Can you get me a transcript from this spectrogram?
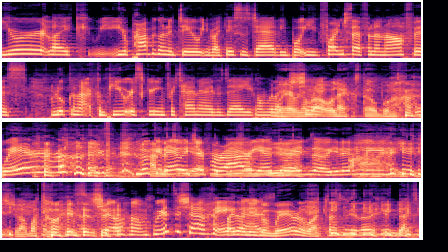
you're like you're probably going to do it. You're like, this is deadly, but you find yourself in an office looking at a computer screen for ten hours a day. You're going to be like, Wearing shit. a Rolex though, but Wearing a Rolex, looking out at DM your the Ferrari DM out yeah. the window. You know what I Oh, mean? I this job. What time is it? Where's the champagne? I don't at? even wear a watch. That's, you know, that's,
